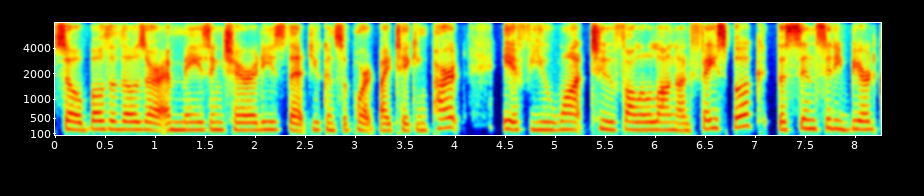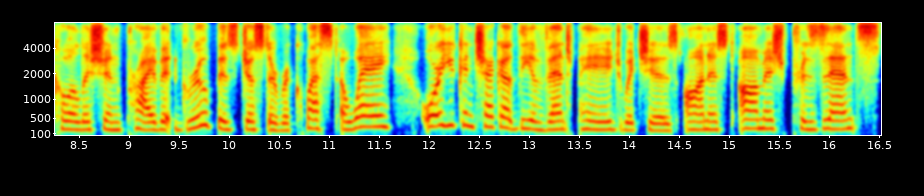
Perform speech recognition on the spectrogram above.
So both of those are amazing charities that you can support by taking part. If you want to follow along on Facebook, the Sin City Beard Coalition private group is just a request away, or you can check out the event page, which is Honest Amish Presents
